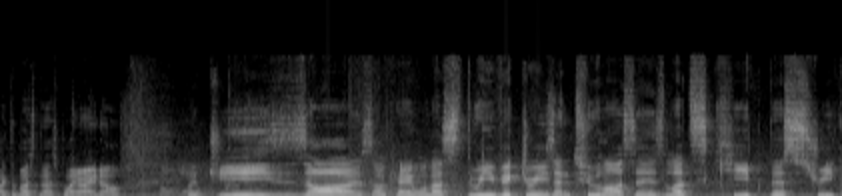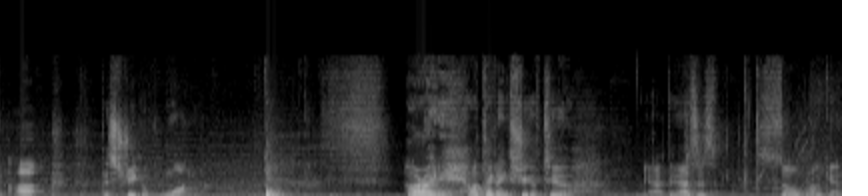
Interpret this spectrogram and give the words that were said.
like the best Ness player I know. But Jesus. Okay, well, that's three victories and two losses. Let's keep this streak up. The streak of one. Alrighty. Well, technically, streak of two. Yeah, dude, that's just so broken.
